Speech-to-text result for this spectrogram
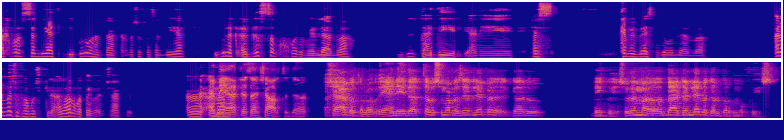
أكبر السلبيات اللي يقولوها الناس أنا ما أشوفها سلبية. يقول لك القصة مأخوذة من اللعبة بدون تعديل يعني تحس copy paste من جو اللعبة. أنا ما أشوفها مشكلة أنا أبغى طيب Uncharted أنا أنا رجعت Uncharted أخي عبط الوضع. يعني إذا اقتبسوا مرة زي اللعبة قالوا مو كويس وإذا ما بعد اللعبة قالوا برضه مو كويس.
